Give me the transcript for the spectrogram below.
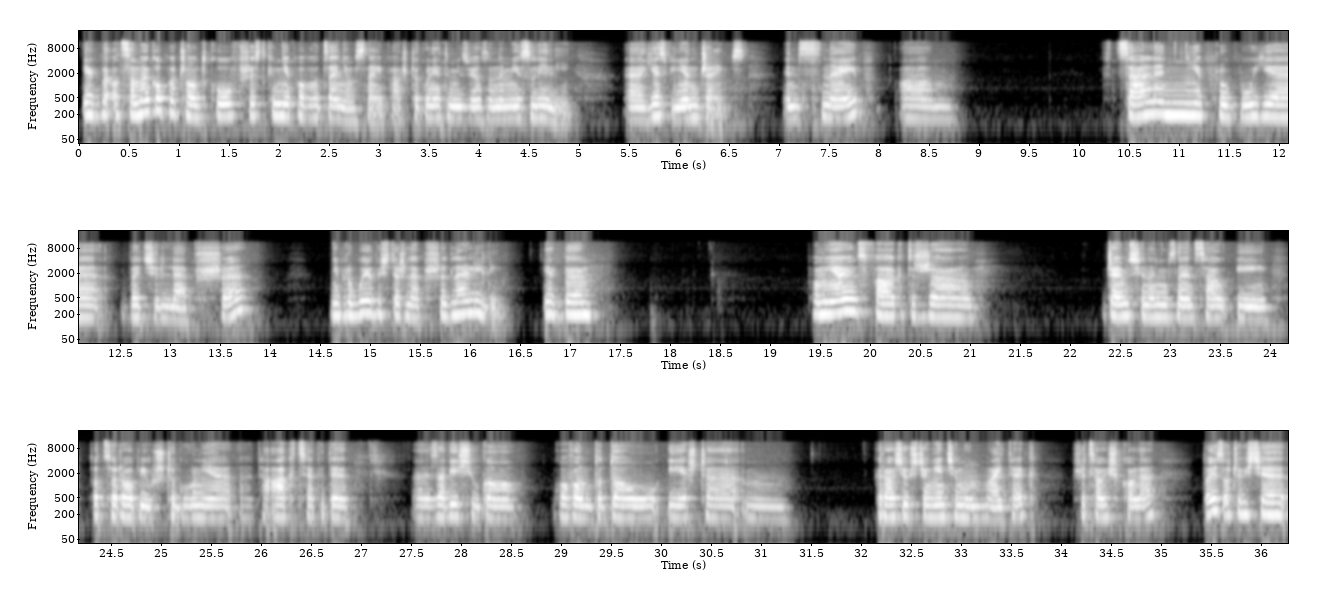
Jakby od samego początku wszystkim niepowodzeniom Snape'a, szczególnie tymi związanymi z Lily, e, jest winien James. Więc Snape um, wcale nie próbuje być lepszy, nie próbuje być też lepszy dla Lily. Jakby pomijając fakt, że James się na nim znęcał i to, co robił, szczególnie ta akcja, gdy e, zawiesił go głową do dołu i jeszcze mm, groził ściągnięciem mu majtek przy całej szkole, to jest oczywiście e,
